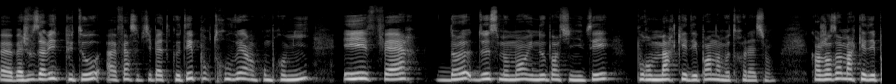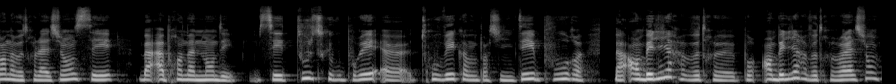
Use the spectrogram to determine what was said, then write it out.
bah, je vous invite plutôt à faire ce petit pas de côté pour trouver un compromis et faire de, ce moment une opportunité pour marquer des points dans votre relation. Quand j'entends marquer des points dans votre relation, c'est bah, apprendre à demander. C'est tout ce que vous pourrez euh, trouver comme opportunité pour bah, embellir votre embellir votre relation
